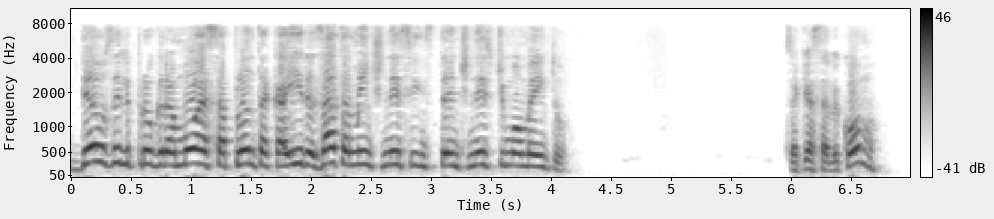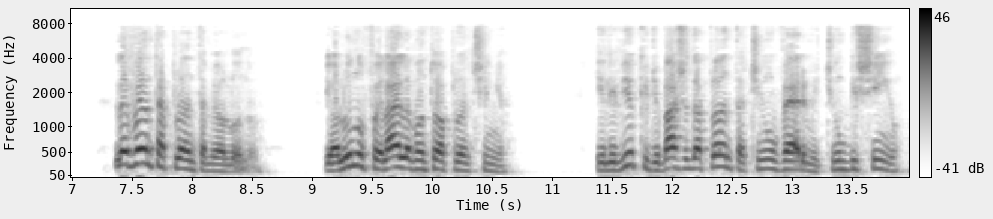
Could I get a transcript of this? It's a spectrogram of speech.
Deus ele programou essa planta cair exatamente nesse instante, neste momento. Você quer saber como? Levanta a planta, meu aluno. E o aluno foi lá e levantou a plantinha. Ele viu que debaixo da planta tinha um verme, tinha um bichinho,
